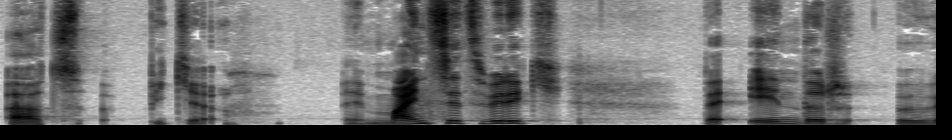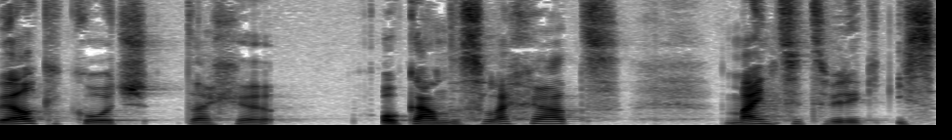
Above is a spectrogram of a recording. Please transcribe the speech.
uitpikken. Mindsetwerk bij eender welke coach dat je ook aan de slag gaat. Mindsetwerk is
